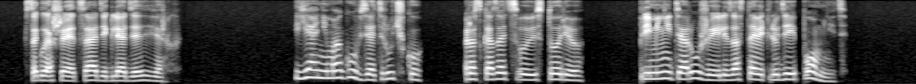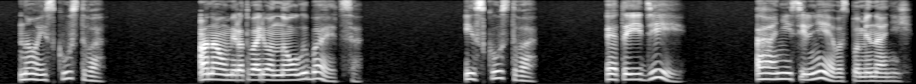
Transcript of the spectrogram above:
— соглашается Ади, глядя вверх. «Я не могу взять ручку, рассказать свою историю, применить оружие или заставить людей помнить. Но искусство...» Она умиротворенно улыбается. «Искусство это идеи, а они сильнее воспоминаний.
